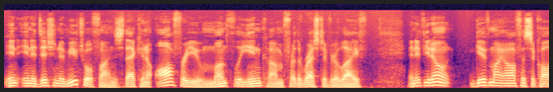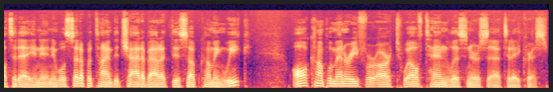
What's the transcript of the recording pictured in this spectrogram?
in, in addition to mutual funds that can offer you monthly income for the rest of your life. And if you don't, give my office a call today and, and we'll set up a time to chat about it this upcoming week all complimentary for our 1210 listeners uh, today, Chris.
